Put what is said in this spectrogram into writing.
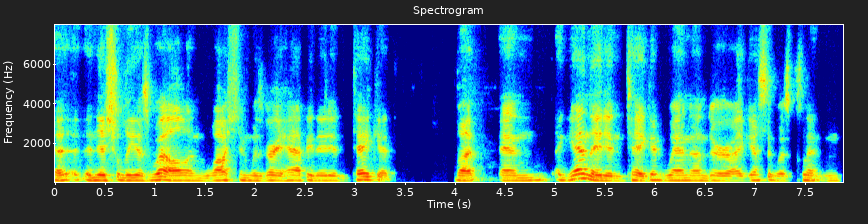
uh, initially as well. And Washington was very happy they didn't take it. But, and again, they didn't take it when, under, I guess it was Clinton,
